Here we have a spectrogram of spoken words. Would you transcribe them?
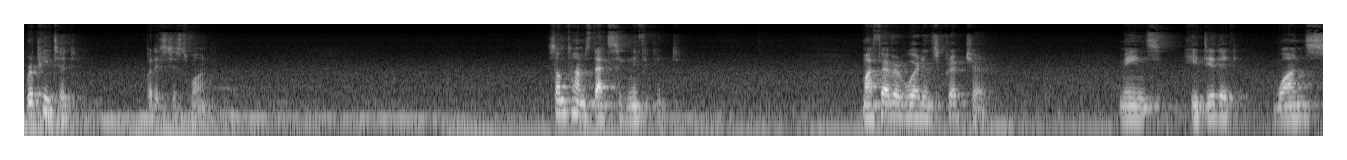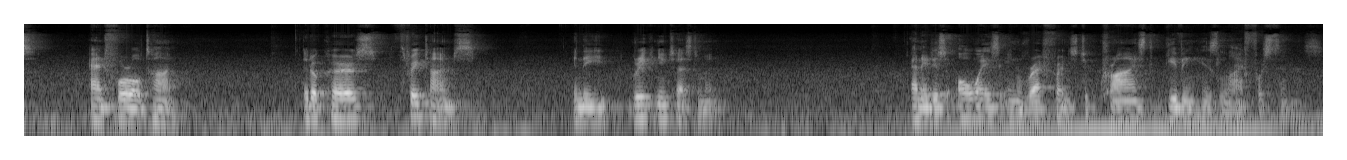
Repeated, but it's just one. Sometimes that's significant. My favorite word in Scripture means he did it once and for all time. It occurs three times in the Greek New Testament. And it is always in reference to Christ giving his life for sinners.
